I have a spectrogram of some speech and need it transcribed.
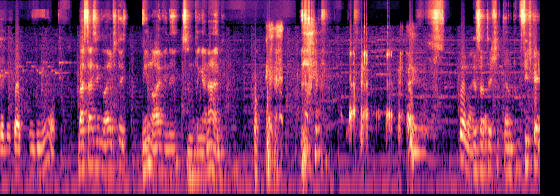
eu não tô com não. Bastardos Inglórios de 2009, né? Se não tô enganado. Pô, mano, Eu só tô chutando. Pulp Fiction, é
